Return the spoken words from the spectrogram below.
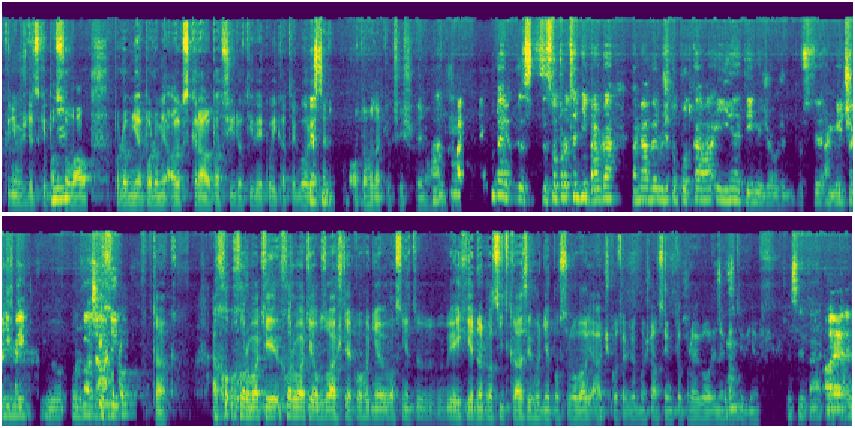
k ním vždycky pasoval. Hmm. Podobně, podobně Alex Král patří do té věkové kategorie, o toho taky přišli. No. A, to je stoprocentní pravda, tam já beru, že to potkává i jiné týmy, že, že prostě angličani mají o dva řády. Tak. A Chorvati, Chorvati obzvláště jako hodně, vlastně jejich 21 hodně posilovali Ačko, takže možná se jim to projevilo i negativně. Přesně tak. Ale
